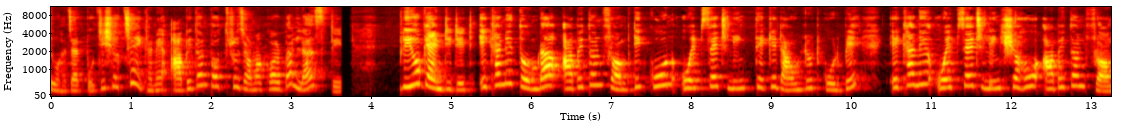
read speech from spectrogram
দু হাজার পঁচিশ হচ্ছে এখানে আবেদনপত্র জমা করবার লাস্ট ডেট প্রিয় ক্যান্ডিডেট এখানে তোমরা আবেদন ফর্মটি কোন ওয়েবসাইট লিঙ্ক থেকে ডাউনলোড করবে? এখানে ওয়েবসাইট লিংক সহ আবেদন ফর্ম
